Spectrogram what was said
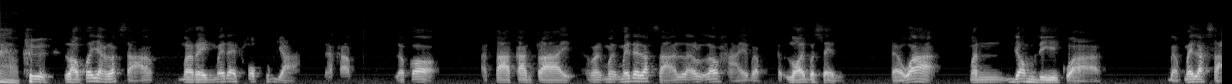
ครับคือเราก็ยังรักษามะเร็งไม่ได้ครบทุกอย่างนะครับ แล้วก็อัตราการตายมันมันไม่ได้รักษาแล้วแล้วหายแบบร้อยเปอร์เซ็นแต่ว่ามันย่อมดีกว่า แบบไม่รักษา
